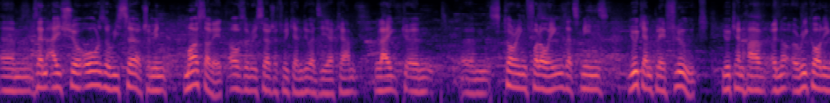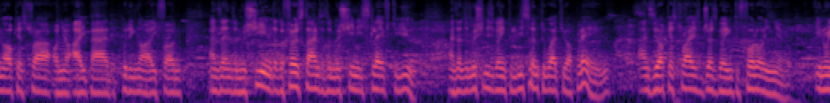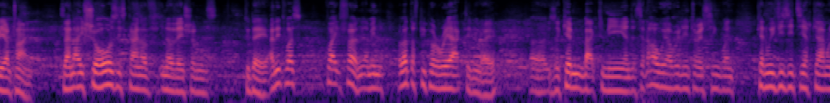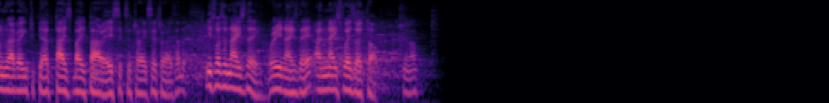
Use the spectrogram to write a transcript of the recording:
Um, then I show all the research. I mean, most of it, all the research that we can do at the IRCAM, like um, um, scoring following. That means you can play flute, you can have a, a, recording orchestra on your iPad, putting your iPhone, and then the machine, that the first time that the machine is slave to you. And then the machine is going to listen to what you are playing, and the orchestra is just going to follow in you in real time. Then I show these kind of innovations today, and it was quite fun. I mean, a lot of people react anyway. Uh, they came back to me and they said, "Oh, we are really interesting. When can we visit IRCAM when we are going to pass by Paris, etc., etc." It was a nice day, really nice day, and nice weather top, you know.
